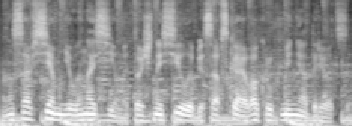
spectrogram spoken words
но совсем невыносимый, точно сила бесовская вокруг меня трется.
